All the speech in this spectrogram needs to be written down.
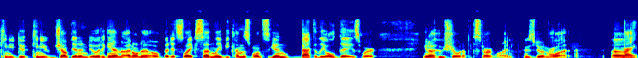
can you do can you jump in and do it again? I don't know, but it's like suddenly becomes once again back to the old days where, you know, who's showing up at the start line, who's doing Right. what. Um, right.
